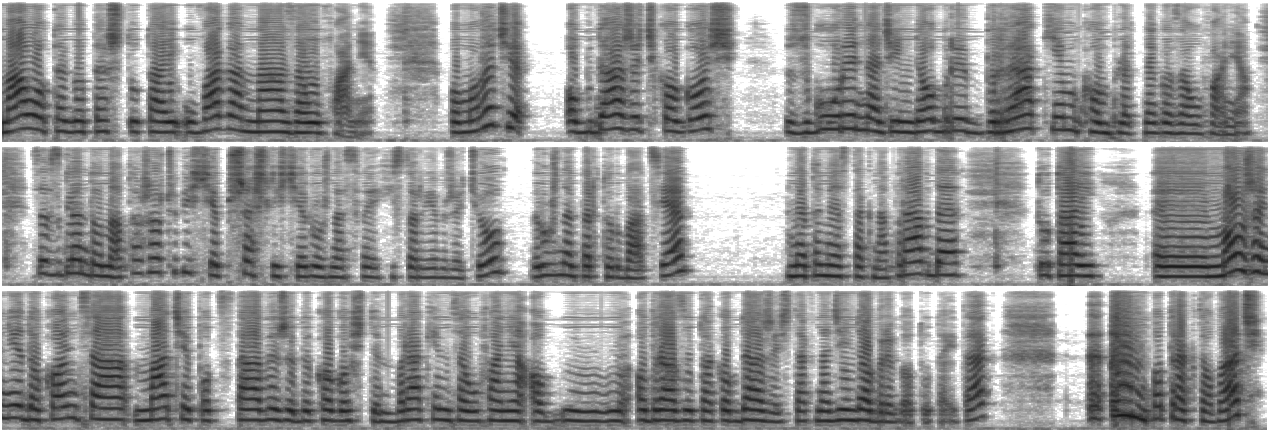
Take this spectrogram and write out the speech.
Mało tego też tutaj uwaga na zaufanie, bo możecie obdarzyć kogoś z góry na dzień dobry brakiem kompletnego zaufania. Ze względu na to, że oczywiście przeszliście różne swoje historie w życiu, różne perturbacje, natomiast tak naprawdę tutaj może nie do końca macie podstawy, żeby kogoś tym brakiem zaufania mm, od razu tak obdarzyć, tak na dzień dobry go tutaj, tak, potraktować.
